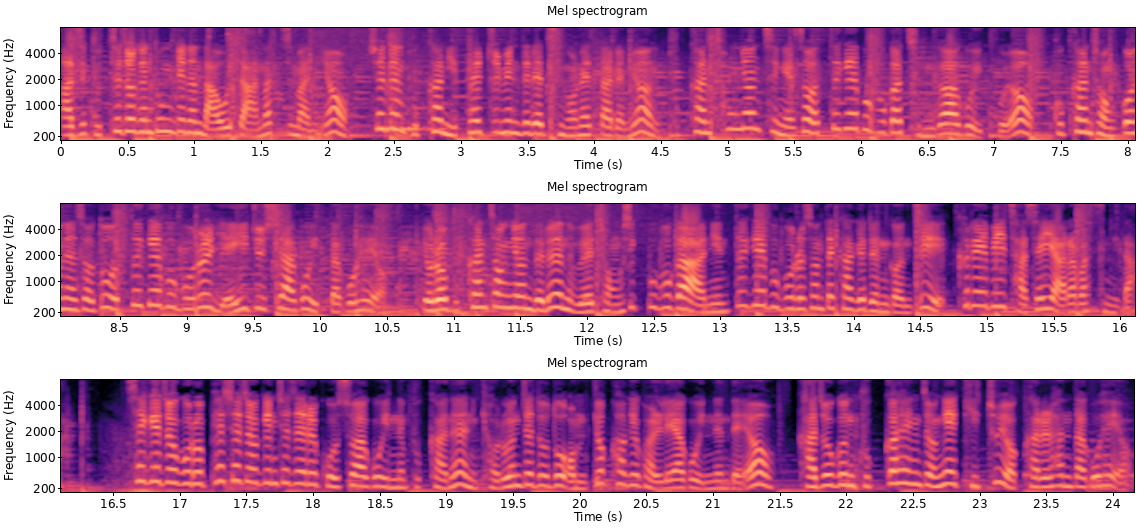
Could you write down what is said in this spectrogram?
아직 구체적인 통계는 나오지 않았지만요. 최근 북한 이탈 주민들의 증언에 따르면 북한 청년층에서 뜨개 부부가 증가하고 있고요. 북한 정권에서도 뜨개 부부를 예의주시하고 있다고 해요. 여러 북한 청년들은 왜 정식 부부가 아닌 뜨개 부부를 선택하게 된 건지 크랩이 자세히 알아봤습니다. 세계적으로 폐쇄적인 체제를 고수하고 있는 북한은 결혼 제도도 엄격하게 관리하고 있는데요. 가족은 국가 행정의 기초 역할을 한다고 해요.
